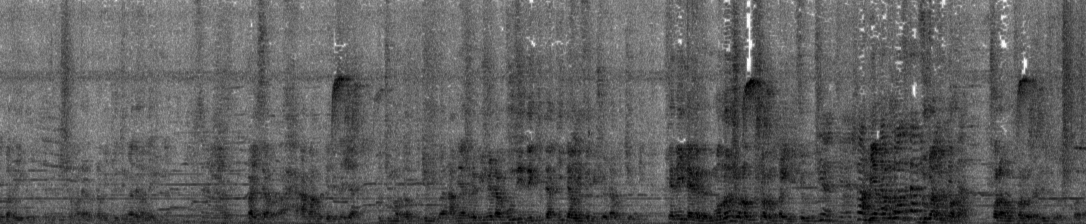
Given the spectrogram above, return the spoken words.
এবারে এগুলো বিশ্ব মানে ওটা বিদ্যুৎ মাঝে ভালো না? পয়সা আমার মুখে দিতে যায় কিছু মনে কিছু নিবা আমি আসলে বিষয়টা বুঝি দেখি তা কিটা হইছে বিষয়টা নি। লাগে মনে হয় সরম সরম সরম আমি আপনার যোগাযোগ করো ফরাবো ফলো যোগাযোগ করো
